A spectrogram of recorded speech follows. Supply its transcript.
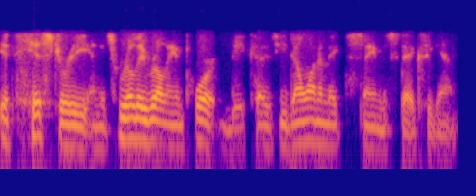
it's history, and it's really really important because you don't want to make the same mistakes again.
